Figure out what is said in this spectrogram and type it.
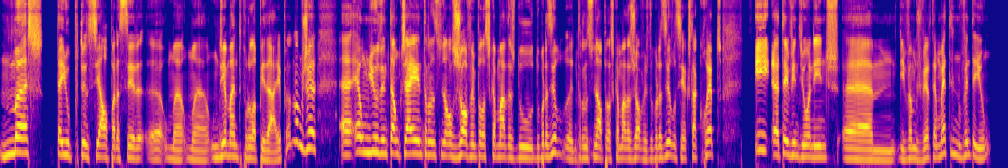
mas tem o potencial para ser uh, uma, uma, um diamante por lapidar. E portanto, vamos ver. Uh, é um miúdo então que já é internacional jovem pelas camadas do, do Brasil, internacional pelas camadas jovens do Brasil, assim é que está correto. E uh, tem 21 aninhos. e vamos ver, tem 1,91m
